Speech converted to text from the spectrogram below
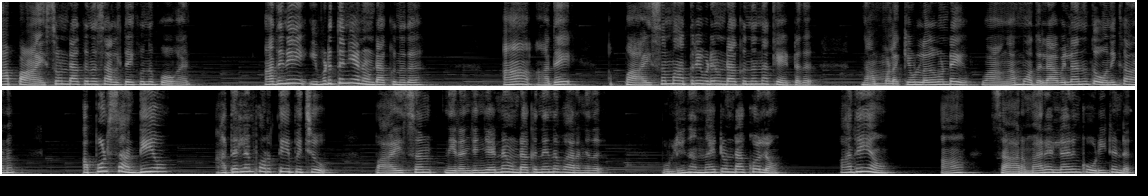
ആ പായസം ഉണ്ടാക്കുന്ന സ്ഥലത്തേക്കൊന്ന് പോകാൻ. അതിനെ ഇവിടെ തന്നെയാണ് ഉണ്ടാക്കുന്നത്? ആ അതെ. പായസം മാത്രം ഇവിടെ ഉണ്ടാക്കുന്നെന്നാണ് കേട്ടത്. നമ്മളൊക്കെ ഉള്ളതുകൊണ്ടേ വാങ്ങാൻ മുതലാവില്ല എന്ന് തോന്നിക്കാണും അപ്പോൾ സദ്യയോ അതെല്ലാം പുറത്തേപ്പിച്ചു. പായസം നിരഞ്ജൻ ചേട്ടനെ ഉണ്ടാക്കുന്നതെന്ന് പറഞ്ഞത്. പുള്ളി നന്നായിട്ട് ഉണ്ടാക്കുമല്ലോ അതെയോ? ആ സാറന്മാരെല്ലാവരും കൂടിയിട്ടുണ്ട്.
